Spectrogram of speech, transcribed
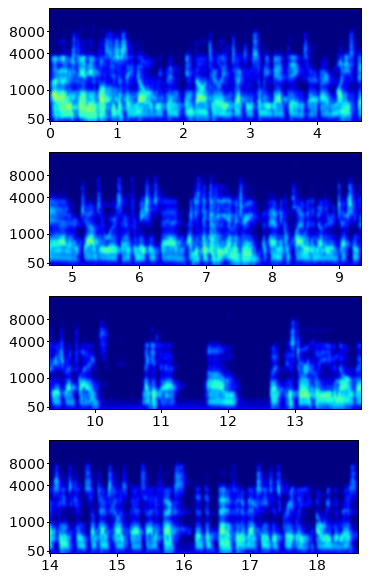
I understand the impulse to just say no. We've been involuntarily injected with so many bad things. Our, our money's bad, our jobs are worse, our information's bad. And I just think that the imagery of having to comply with another injection creates red flags. And I get that. Um, but historically, even though vaccines can sometimes cause bad side effects, the, the benefit of vaccines has greatly outweighed the risk.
